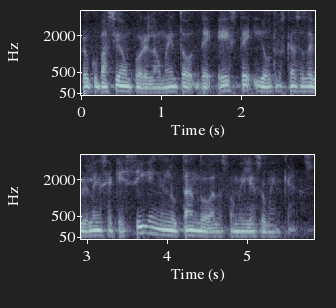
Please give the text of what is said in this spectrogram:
preocupación por el aumento de este y otros casos de violencia que siguen enlutando a las familias dominicanas.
